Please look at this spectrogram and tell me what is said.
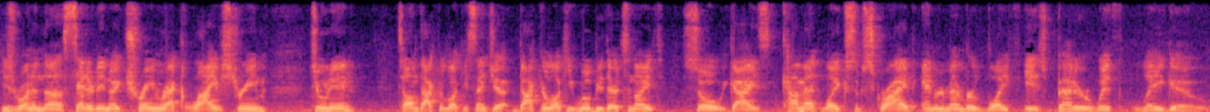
He's running the Saturday Night Trainwreck live stream. Tune in. Tell him Dr. Lucky sent you. Dr. Lucky will be there tonight. So, guys, comment, like, subscribe, and remember, life is better with Lego.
